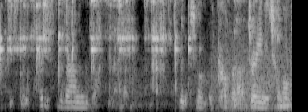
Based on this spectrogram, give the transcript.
I'm just going to place them down in the bottom to make sure that they cover that drainage hole.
